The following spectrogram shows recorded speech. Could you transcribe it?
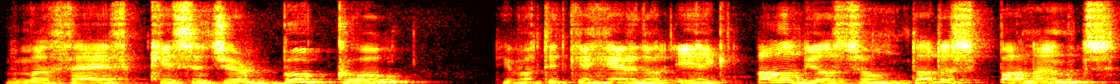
Nummer 5 Kissinger Boko, die wordt dit keer gereden door Erik Albielson. Dat is spannend.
